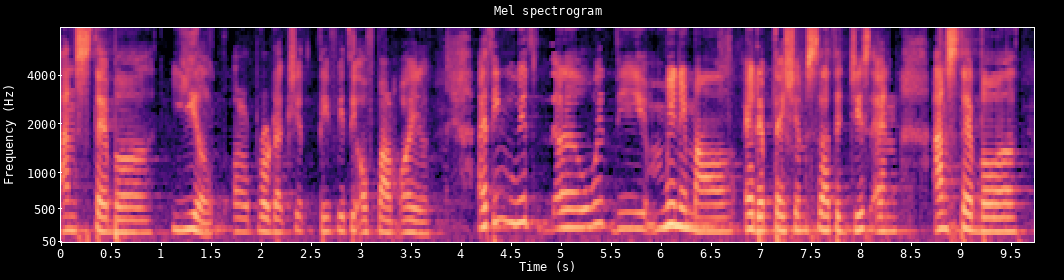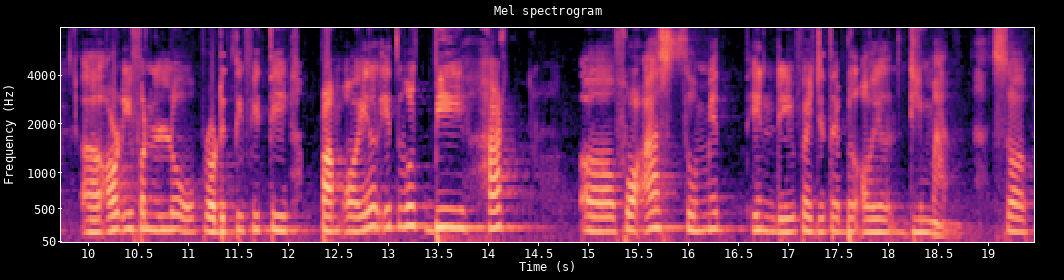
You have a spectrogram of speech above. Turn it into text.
unstable yield or productivity of palm oil. I think with, uh, with the minimal adaptation strategies and unstable uh, or even low productivity palm oil, it would be hard uh, for us to meet in the vegetable oil demand. So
